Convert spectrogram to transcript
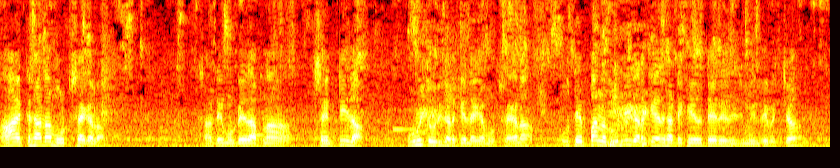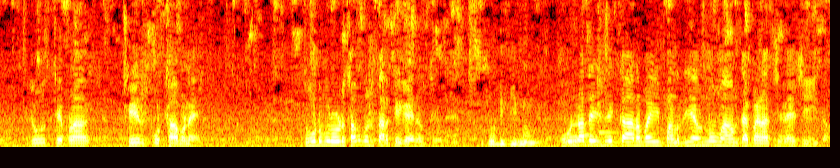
ਹਾਂ ਇੱਕ ਸਾਡਾ ਮੋਟਰਸਾਈਕਲ ਆ। ਸਾਡੇ ਮੁੰਡੇ ਦਾ ਆਪਣਾ ਸੈਂਟੀ ਦਾ। ਉਹ ਵੀ ਚੋਰੀ ਕਰਕੇ ਲੈ ਗਿਆ ਮੋਟਰਸਾਈਕਲ ਉੱਥੇ ਭੰਨ ਤੋੜ ਵੀ ਕਰਕੇ ਸਾਡੇ ਖੇਤ ਡੇਰੇ ਦੀ ਜ਼ਮੀਨ ਦੇ ਵਿੱਚ ਜੋ ਉੱਥੇ ਆਪਣਾ ਖੇਤ ਕੋਠਾ ਬਣਿਆ। ਤੋੜ ਮਰੋੜ ਸਭ ਕੁਝ ਕਰਕੇ ਗਏ ਨੇ ਉੱਥੇ। ਤੁਹਾਡੀ ਕੀ ਮੰਗ? ਉਹਨਾਂ ਤੇ ਜਿਹੜੀ ਕਾਰਵਾਈ ਬਣਦੀ ਹੈ ਉਹਨੂੰ ਮਾਮਲਾ ਪੈਣਾ ਚਾਹੀਦਾ ਇਸ ਚੀਜ਼ ਦਾ।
